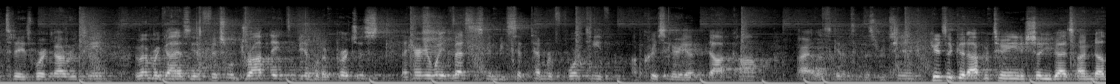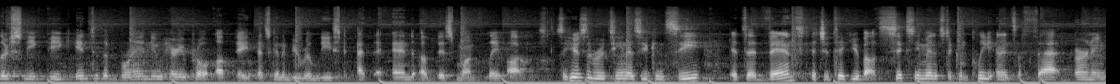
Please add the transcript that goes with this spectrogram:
for today's workout routine. Remember guys, the official drop date to be able to purchase the Heria weight vest is gonna be September 14th on chrisheria.com. All right, let's get into this routine. Here's a good opportunity to show you guys another sneak peek into the brand new Heria Pro update that's gonna be released at the end of this month, late August. So here's the routine, as you can see, it's advanced. It should take you about 60 minutes to complete and it's a fat burning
